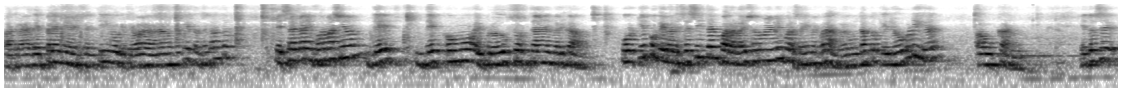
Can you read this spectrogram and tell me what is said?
a través de premios, incentivos, que te van a ganar no sé qué, tanto, tanto, te saca información de, de cómo el producto está en el mercado. ¿Por qué? Porque lo necesitan para la ISO 9000 para seguir mejorando. Es un dato que le obliga a buscarlo. Entonces,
